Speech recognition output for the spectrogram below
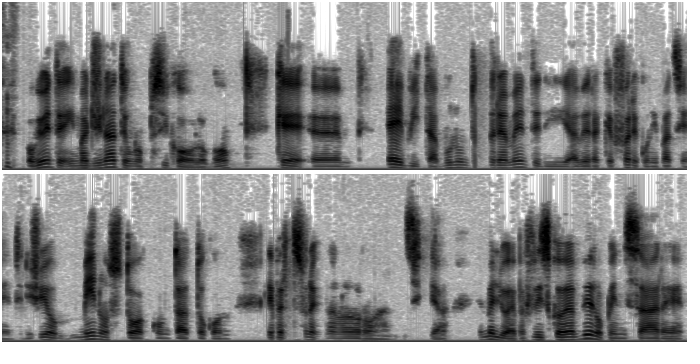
Ovviamente immaginate uno psicologo che eh, evita volontariamente di avere a che fare con i pazienti, dice io meno sto a contatto con le persone che hanno la loro ansia, e meglio è, preferisco davvero pensare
